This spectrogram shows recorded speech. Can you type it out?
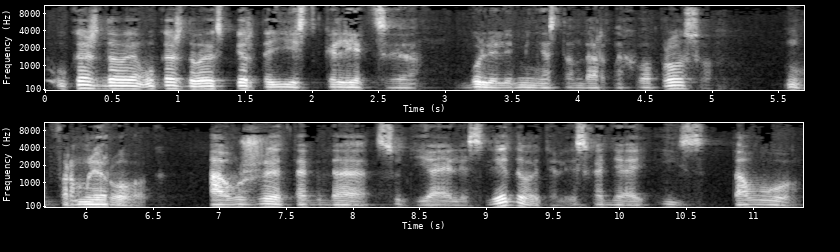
у каждого, у каждого эксперта есть коллекция более или менее стандартных вопросов, ну, формулировок. А уже тогда судья или следователь, исходя из того,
